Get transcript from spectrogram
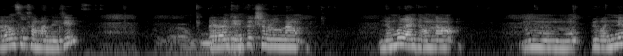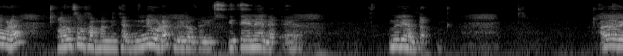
లంగ్స్కి సంబంధించి ఎలాంటి ఇన్ఫెక్షన్లు ఉన్నా నెమ్ము లాంటివి ఉన్నా ఇవన్నీ కూడా లంగ్స్కి సంబంధించి అన్నీ కూడా క్లియర్ అవుతాయి. ఈ తేనె మిరియాలతో. అలాగే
